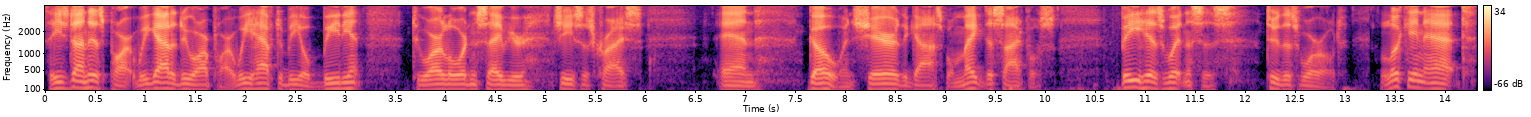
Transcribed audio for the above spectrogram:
So he's done his part. We got to do our part. We have to be obedient to our Lord and Savior, Jesus Christ, and go and share the gospel, make disciples, be his witnesses to this world. Looking at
